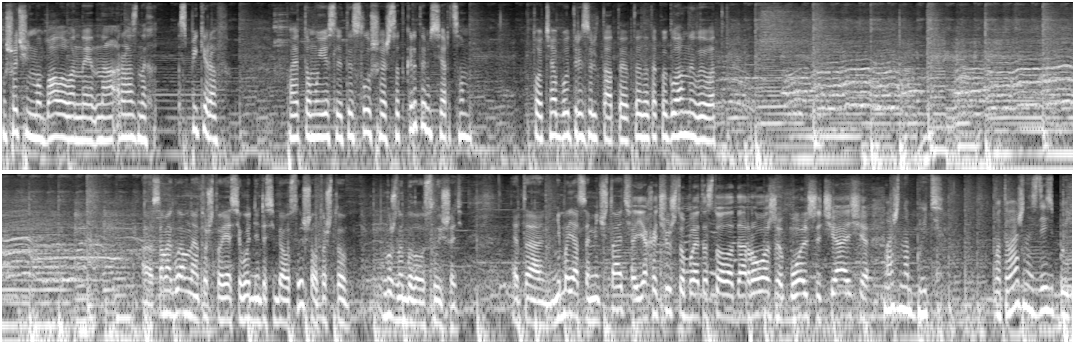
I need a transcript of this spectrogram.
Уж очень мы балованы на разных спикеров, поэтому если ты слушаешь с открытым сердцем, то у тебя будут результаты. Это, такой главный вывод. Самое главное, то, что я сегодня для себя услышал, то, что нужно было услышать. Это не бояться мечтать. Я хочу, чтобы это стоило дороже, больше, чаще. Важно быть. Вот важно здесь быть.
